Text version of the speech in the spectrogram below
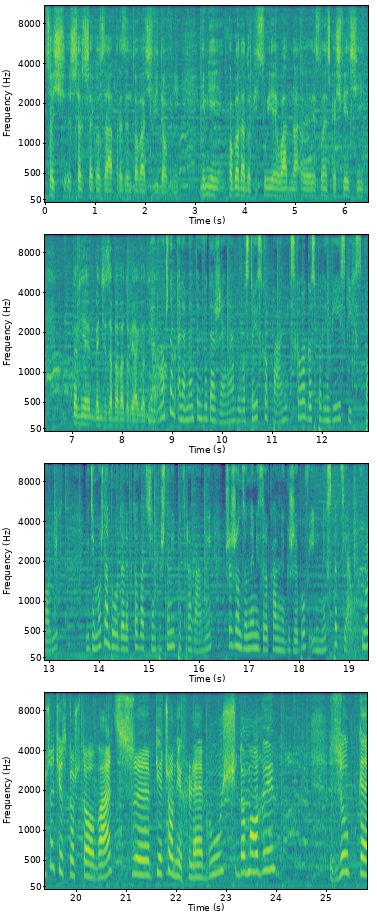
coś szerszego zaprezentować widowni. Niemniej pogoda dopisuje, ładna, e, słoneczko świeci, pewnie będzie zabawa do białego dnia. Nieodłącznym elementem wydarzenia było stoisko pań z koła gospodyń wiejskich z Policht, gdzie można było delektować się pysznymi potrawami przyrządzonymi z lokalnych grzybów i innych specjałów. Możecie skosztować e, pieczony chlebuś domowy, zupkę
